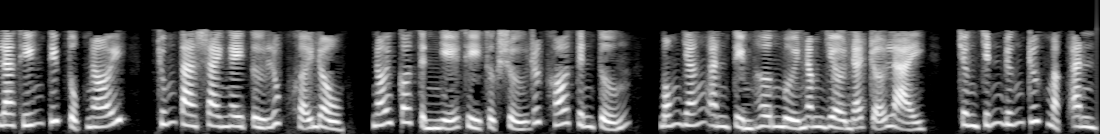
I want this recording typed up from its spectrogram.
La Thiến tiếp tục nói, chúng ta sai ngay từ lúc khởi đầu, nói có tình nghĩa thì thực sự rất khó tin tưởng, bóng dáng anh tìm hơn 10 năm giờ đã trở lại, chân chính đứng trước mặt anh,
